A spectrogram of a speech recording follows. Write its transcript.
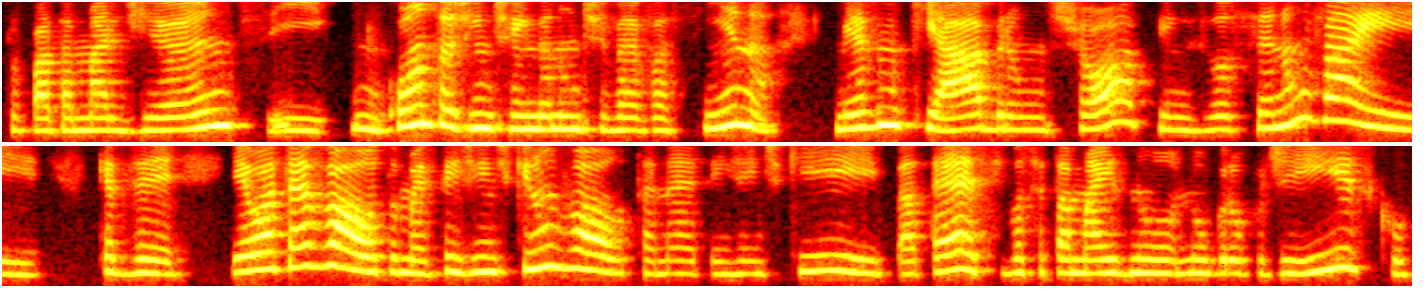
para o patamar de antes, e enquanto a gente ainda não tiver vacina, mesmo que abram os shoppings, você não vai. Quer dizer, eu até volto, mas tem gente que não volta, né? Tem gente que, até se você está mais no, no grupo de risco,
